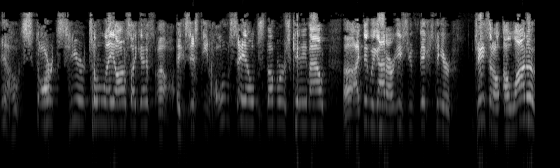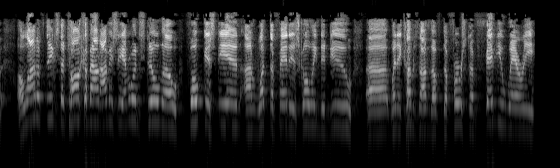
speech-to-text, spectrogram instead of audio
you know starts here to layoffs. I guess uh, existing home sales numbers came out. Uh, I think we got our issue fixed here, Jason. A, a lot of a lot of things to talk about. Obviously, everyone's still though focused in on what the Fed is going to do uh, when it comes on the the first of February.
